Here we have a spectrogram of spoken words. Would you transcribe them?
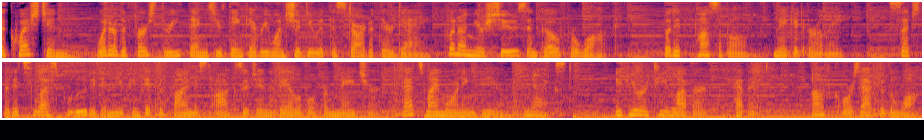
The question What are the first three things you think everyone should do at the start of their day? Put on your shoes and go for walk. But if possible, make it early. Such that it's less polluted and you can get the finest oxygen available from nature. That's my morning view. Next. If you're a tea lover, have it. Of course, after the walk,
